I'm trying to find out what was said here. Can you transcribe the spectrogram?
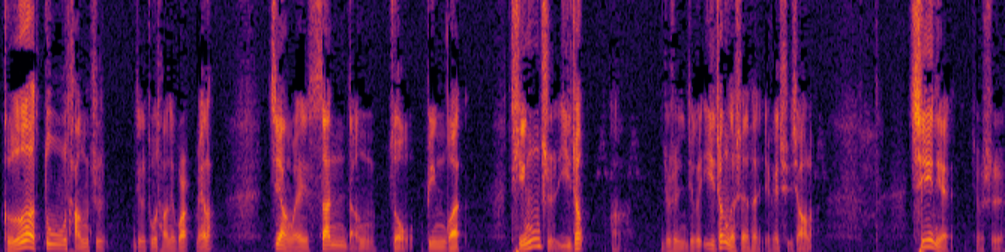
革都堂职，你这个都堂这官没了，降为三等总兵官，停止议政啊，就是你这个议政的身份也给取消了。七年，就是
